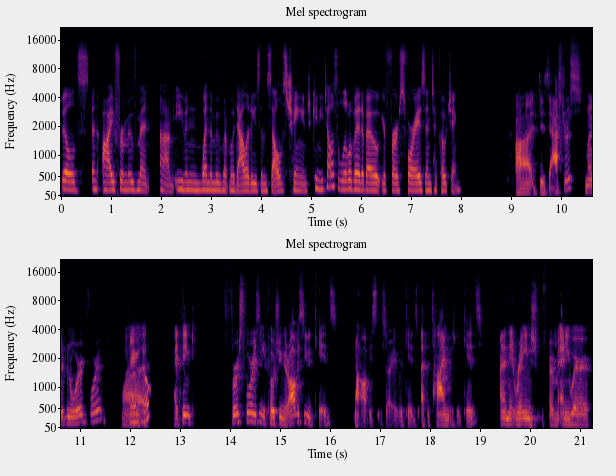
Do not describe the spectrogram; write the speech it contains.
builds an eye for movement um, even when the movement modalities themselves change. Can you tell us a little bit about your first forays into coaching? Uh, disastrous might have been a word for it. Uh, there you uh, go. I think first forays into coaching, they're obviously with kids. Not obviously, sorry, with kids. At the time, it was with kids. And it ranged from anywhere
